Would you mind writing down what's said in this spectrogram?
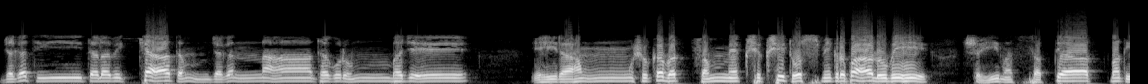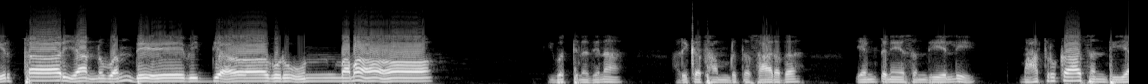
जगतीतलविख्यातम् जगन्नाथगुरुम् भजे यैरहम् शुकवत् सम्यक् शिक्षितोऽस्मि कृपालुभिः ಶ್ರೀಮತ್ಸತ್ಯಾತ್ಮತೀರ್ಥಾರ್ಯಾನ್ ವಂದೇ ವಿದ್ಯಾಗುರುನ್ ಮಮ ಇವತ್ತಿನ ದಿನ ಹರಿಕಥಾಮೃತ ಸಾರದ ಎಂಟನೇ ಸಂಧಿಯಲ್ಲಿ ಮಾತೃಕಾ ಸಂಧಿಯ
